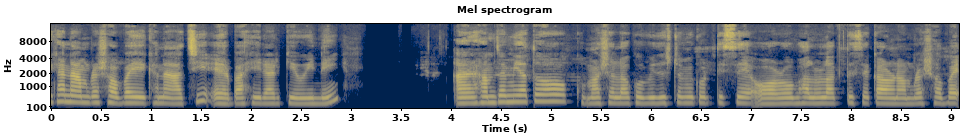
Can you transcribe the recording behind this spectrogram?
এখানে আমরা সবাই এখানে আছি, এর বাহির আর কেউই নেই। আর হামজা মিয়া তো মাসাল্লাহ খুবই দুষ্টমি করতেছে, ওরও ভালো লাগতেছে কারণ আমরা সবাই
